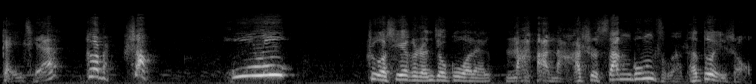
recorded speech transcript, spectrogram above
给钱，哥们上。呼噜，这些个人就过来了。那哪是三公子的对手？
